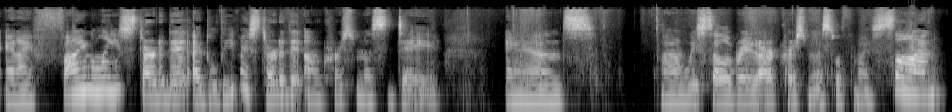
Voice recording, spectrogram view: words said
And I finally started it. I believe I started it on Christmas Day. And uh, we celebrated our Christmas with my son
